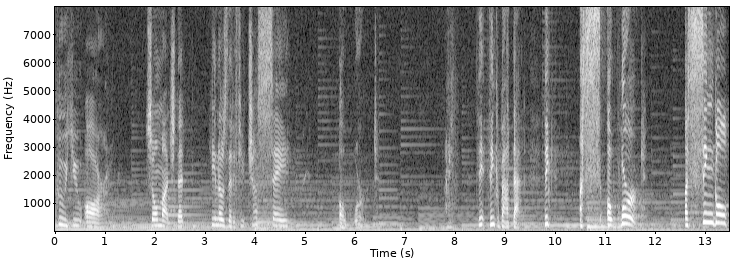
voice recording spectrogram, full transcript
who you are so much that he knows that if you just say, a word. I mean, th- think about that. Think a, a word, a single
